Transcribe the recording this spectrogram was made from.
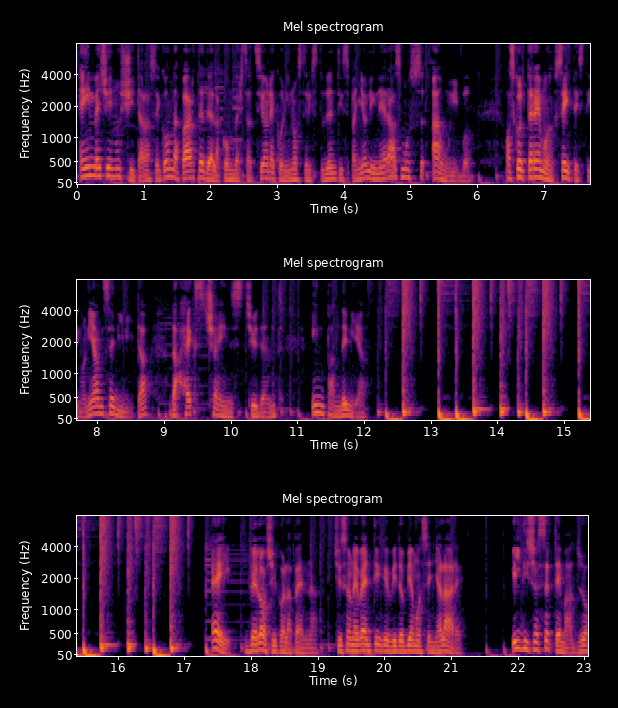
è invece in uscita la seconda parte della conversazione con i nostri studenti spagnoli in Erasmus a Unibo. Ascolteremo sei testimonianze di vita da exchange student in pandemia. Ehi, veloci con la penna, ci sono eventi che vi dobbiamo segnalare. Il 17 maggio,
